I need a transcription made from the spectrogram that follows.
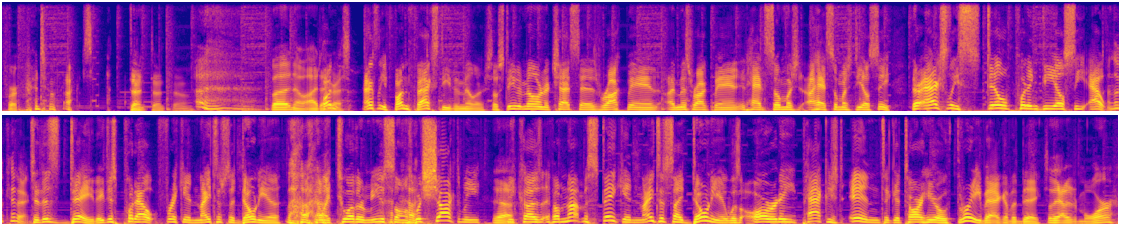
for a friend of ours. Dun dun dun. But no, I Fun, digress. actually, fun fact: Stephen Miller. So Stephen Miller in the chat says, "Rock Band. I miss Rock Band. It had so much. I had so much DLC. They're actually still putting DLC out." No kidding. to this day, they just put out freaking Knights of Cydonia and like two other Muse songs, which shocked me Yeah. because if I'm not mistaken, Knights of Cydonia was already packaged into Guitar Hero 3 back in the day. So they added more.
